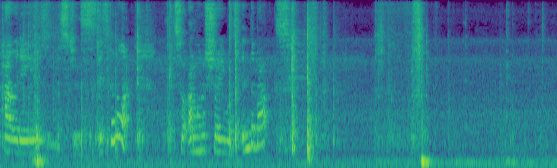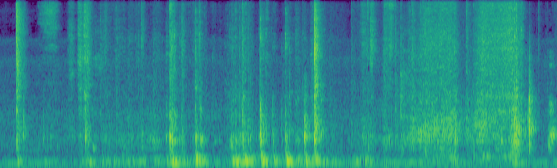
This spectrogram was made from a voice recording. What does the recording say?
holidays and it's just it's been a lot. So I'm gonna show you what's in the box. Oh,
